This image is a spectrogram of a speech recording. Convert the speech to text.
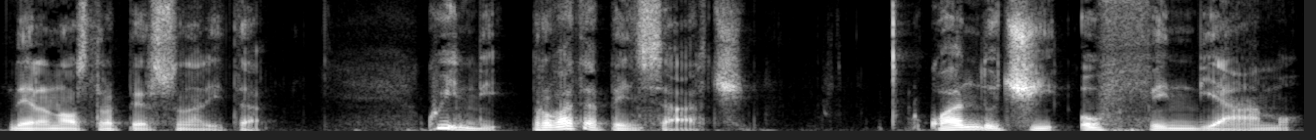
della nostra personalità. Quindi provate a pensarci. Quando ci offendiamo,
